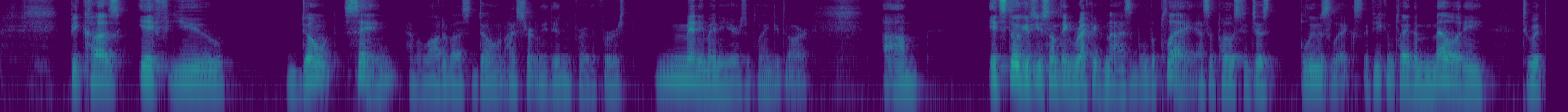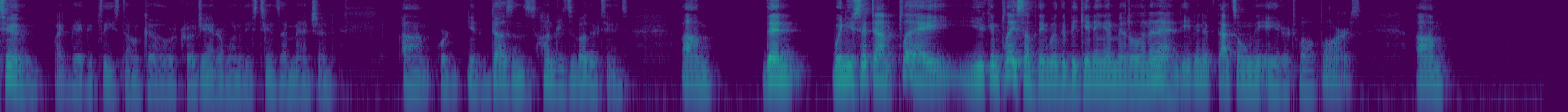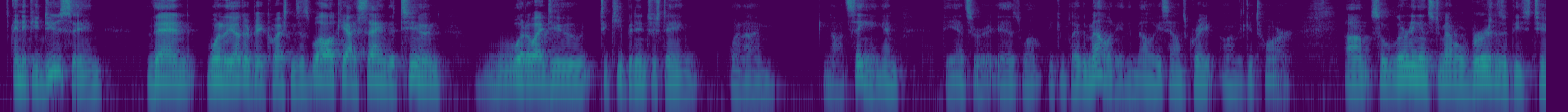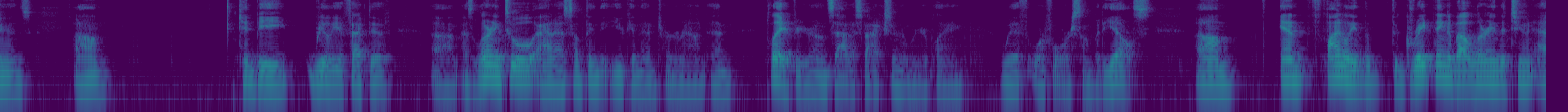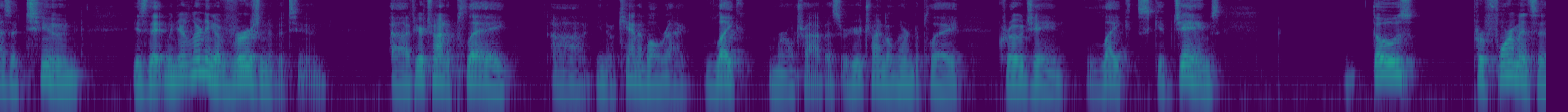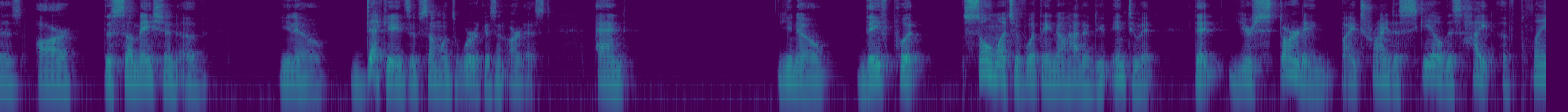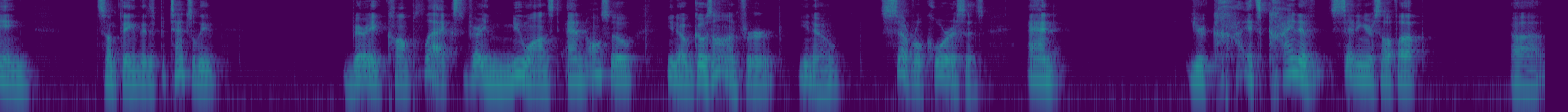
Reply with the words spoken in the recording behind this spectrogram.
Because if you don't sing, and a lot of us don't, I certainly didn't for the first many, many years of playing guitar, um, it still gives you something recognizable to play as opposed to just blues licks. If you can play the melody to a tune, like Baby Please Don't Go or Crow Jane or one of these tunes I mentioned, um, or you know dozens, hundreds of other tunes, um, then when you sit down to play, you can play something with a beginning, a middle, and an end, even if that's only eight or 12 bars. Um, and if you do sing, then one of the other big questions is well, okay, I sang the tune. What do I do to keep it interesting when I'm not singing? And the answer is, well, you can play the melody. The melody sounds great on the guitar. Um, so learning instrumental versions of these tunes um, can be really effective um, as a learning tool and as something that you can then turn around and play for your own satisfaction when you're playing with or for somebody else. Um, and finally, the, the great thing about learning the tune as a tune is that when you're learning a version of a tune, uh, if you're trying to play, uh, you know, Cannonball Rag like Merle Travis, or you're trying to learn to play Crow Jane like Skip James, those performances are the summation of, you know, decades of someone's work as an artist. And, you know, they've put so much of what they know how to do into it that you're starting by trying to scale this height of playing something that is potentially very complex, very nuanced, and also, you know, goes on for, you know, several choruses. And you're it's kind of setting yourself up uh,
